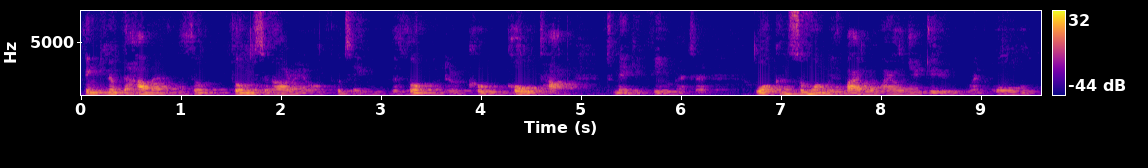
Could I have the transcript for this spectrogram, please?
thinking of the hammer and the thumb, thumb scenario, putting the thumb under a cold, cold tap to make it feel better. What can someone with fibromyalgia do when all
